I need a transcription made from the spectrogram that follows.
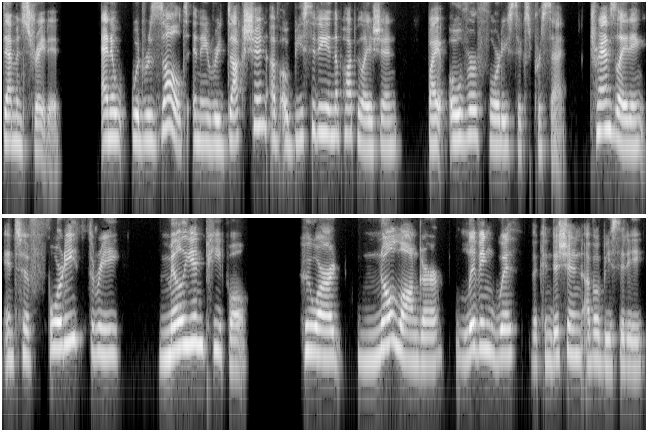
demonstrated, and it would result in a reduction of obesity in the population by over 46%, translating into 43 million people who are no longer living with the condition of obesity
